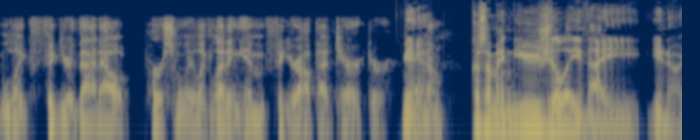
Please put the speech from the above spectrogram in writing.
like figure that out personally, like letting him figure out that character. Yeah. You know? Because I mean, usually they, you know,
